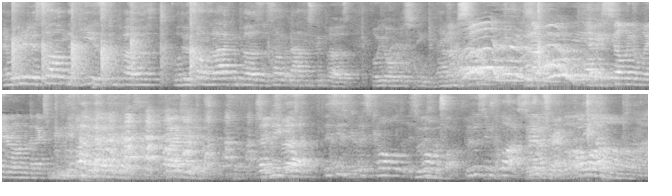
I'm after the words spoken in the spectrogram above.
and we're going to do a song that he has composed. We'll do a song that I've composed and a song that Matthew's composed for your listening And I'm pleasure. selling, and I'm- I'll be selling them later on in the next five, five years. Uh, this is, it's called, it's Booze called and. Booze and Clocks. Soundtrack. On.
